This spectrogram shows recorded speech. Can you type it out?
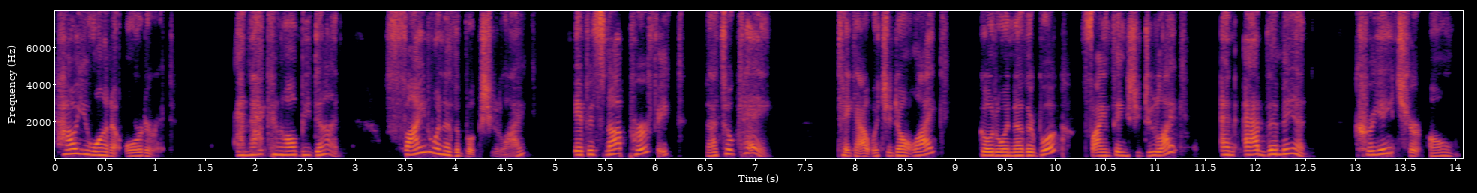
how you want to order it, and that can all be done. Find one of the books you like. If it's not perfect, that's okay. Take out what you don't like, go to another book, find things you do like, and add them in. Create your own.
